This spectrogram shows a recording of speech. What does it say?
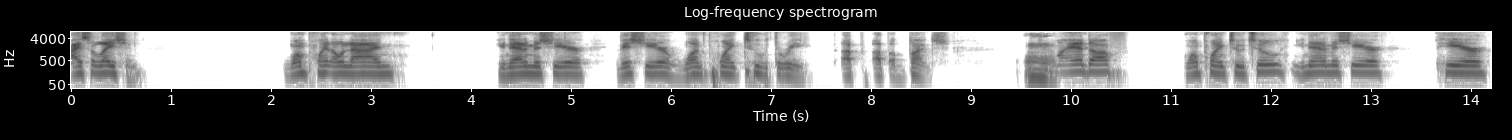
Isolation, 1.09 unanimous year. This year, 1.23, up up a bunch. Mm. Handoff, 1.22 unanimous year. Here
